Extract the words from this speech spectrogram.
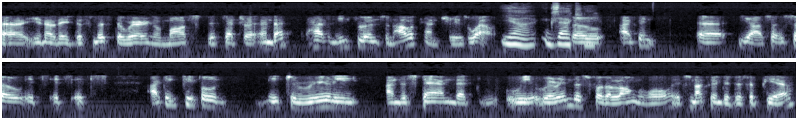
Uh, you know, they dismiss the wearing of masks, etc., and that has an influence in our country as well. Yeah, exactly. So I think, uh, yeah, so so it's it's it's. I think people need to really understand that we we're in this for the long haul. It's not going to disappear.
